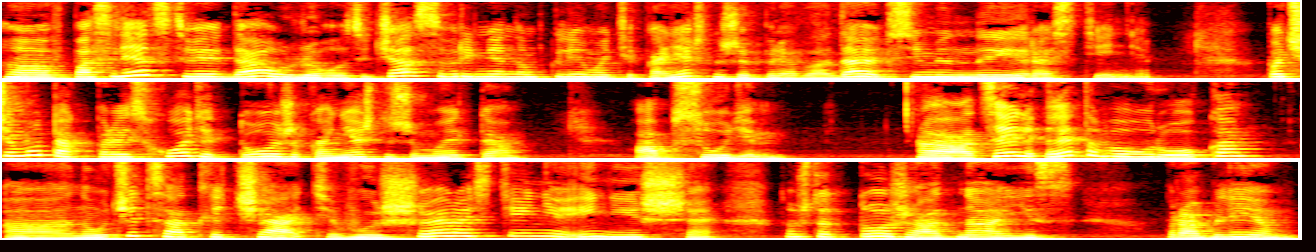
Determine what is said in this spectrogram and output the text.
э, впоследствии, да, уже вот сейчас в современном климате, конечно же, преобладают семенные растения. Почему так происходит, тоже, конечно же, мы это обсудим. А, цель этого урока а, научиться отличать высшее растение и низшее, потому что это тоже одна из проблем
